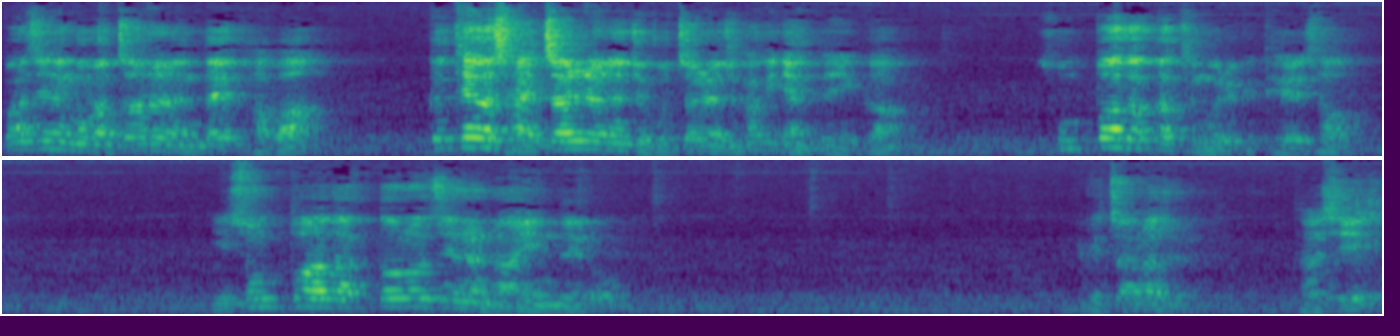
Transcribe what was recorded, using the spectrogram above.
빠지는 것만 자르는데, 봐봐. 끝에가 잘 잘렸는지 못 잘렸는지 확인이 안 되니까, 손바닥 같은 거 이렇게 대서 이 손바닥 떨어지는 라인대로 이렇게 잘라줘야 돼. 다시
